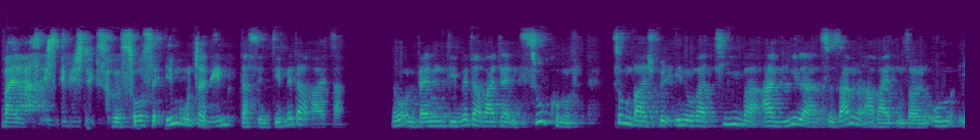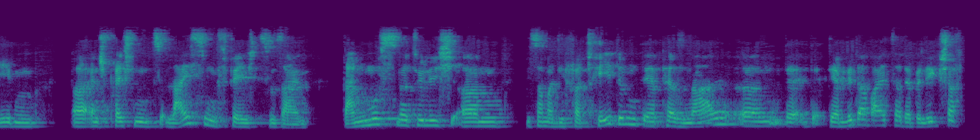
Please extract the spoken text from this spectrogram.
weil was ist die wichtigste Ressource im Unternehmen? Das sind die Mitarbeiter. Und wenn die Mitarbeiter in Zukunft zum Beispiel innovativer, agiler zusammenarbeiten sollen, um eben äh, entsprechend leistungsfähig zu sein, dann muss natürlich, ähm, ich sag mal, die Vertretung der Personal, ähm, der, der Mitarbeiter, der Belegschaft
